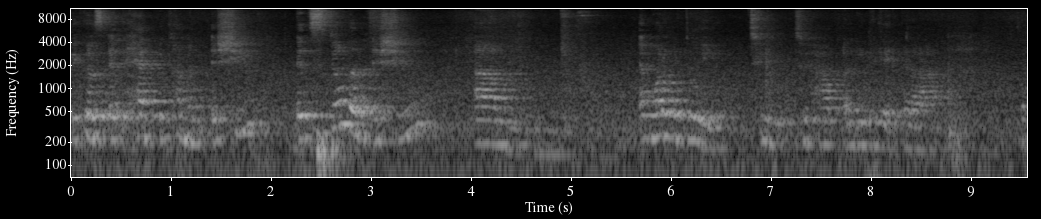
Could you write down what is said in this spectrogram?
because it had become an issue. It's still an issue. Um, and what are we doing to, to help alleviate that? the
